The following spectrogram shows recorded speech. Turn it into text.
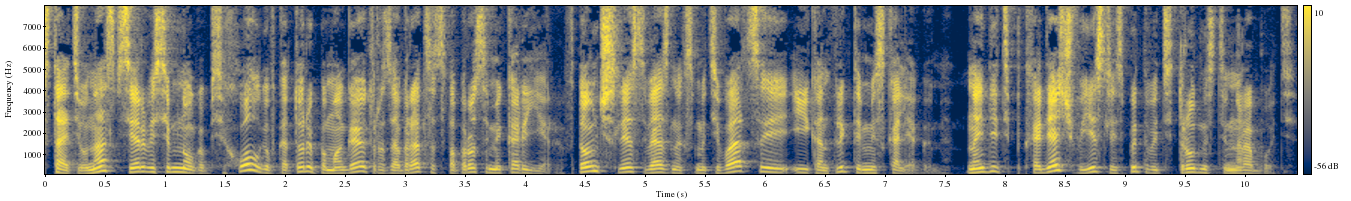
Кстати, у нас в сервисе много психологов, которые помогают разобраться с вопросами карьеры, в том числе связанных с мотивацией и конфликтами с коллегами. Найдите подходящего, если испытываете трудности на работе.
